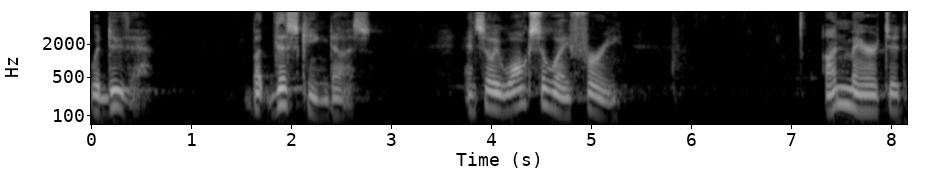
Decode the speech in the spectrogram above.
would do that? But this king does. And so he walks away free, unmerited,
